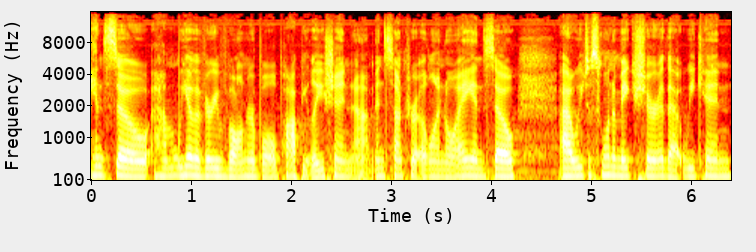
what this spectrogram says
and so um, we have a very vulnerable population um, in Central Illinois, and so uh, we just want to make sure that we can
